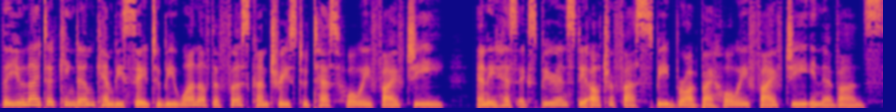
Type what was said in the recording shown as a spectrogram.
The United Kingdom can be said to be one of the first countries to test Huawei 5G, and it has experienced the ultra-fast speed brought by Huawei 5G in advance.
